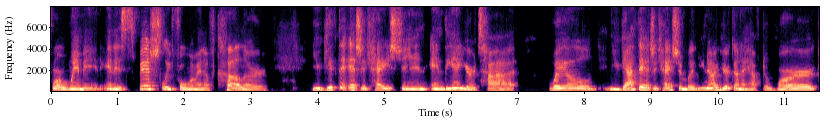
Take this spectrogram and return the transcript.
for women, and especially for women of color, you get the education and then you're taught, well, you got the education, but you know, you're going to have to work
